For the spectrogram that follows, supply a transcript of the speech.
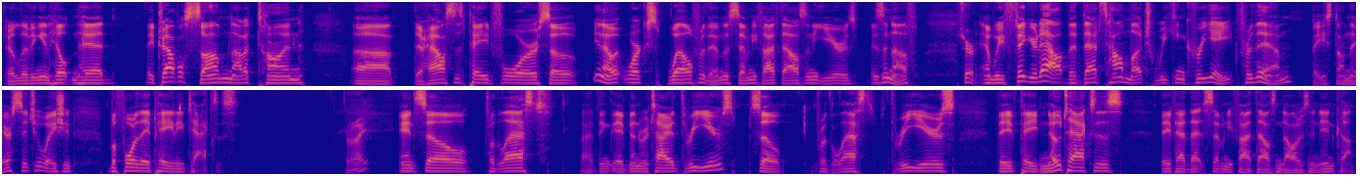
They're living in Hilton Head. They travel some, not a ton. Uh, their house is paid for, so you know it works well for them. The seventy-five thousand a year is, is enough. Sure. And we figured out that that's how much we can create for them based on their situation before they pay any taxes. All right. And so for the last, I think they've been retired three years. So for the last three years, they've paid no taxes. They've had that $75,000 in income.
